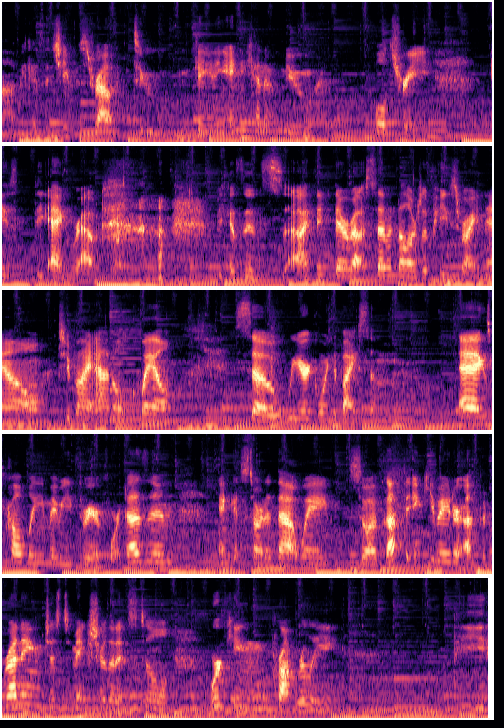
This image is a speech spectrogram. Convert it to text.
Uh, because the cheapest route to gaining any kind of new poultry is the egg route. Because it's I think they're about seven dollars a piece right now to buy adult quail. So we are going to buy some eggs probably maybe three or four dozen and get started that way. So I've got the incubator up and running just to make sure that it's still working properly. The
